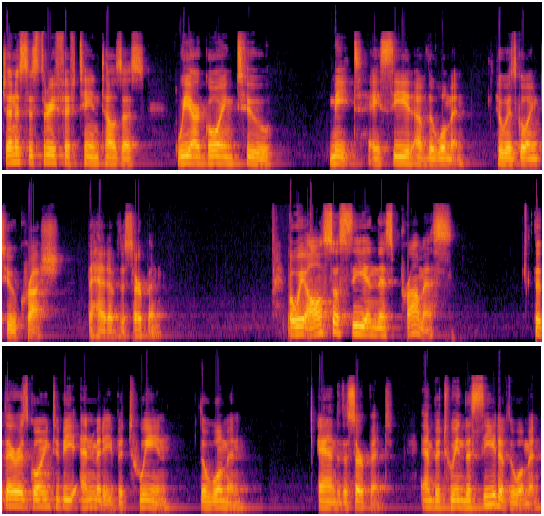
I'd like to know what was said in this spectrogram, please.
Genesis 3:15 tells us we are going to meet a seed of the woman who is going to crush the head of the serpent. But we also see in this promise that there is going to be enmity between the woman and the serpent, and between the seed of the woman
